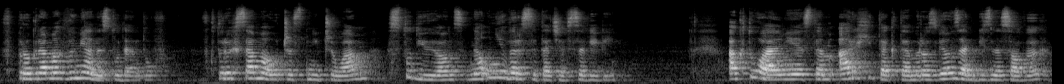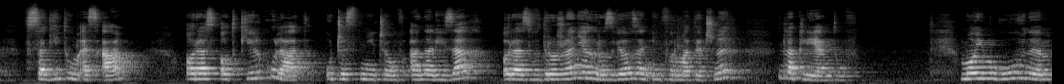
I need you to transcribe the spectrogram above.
w programach wymiany studentów, których sama uczestniczyłam, studiując na Uniwersytecie w Sewilli. Aktualnie jestem architektem rozwiązań biznesowych w Sagitum SA oraz od kilku lat uczestniczę w analizach oraz wdrożeniach rozwiązań informatycznych dla klientów. Moim głównym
